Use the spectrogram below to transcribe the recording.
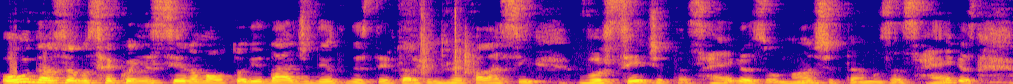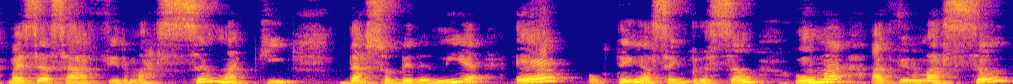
ou nós vamos reconhecer uma autoridade dentro desse território que a gente vai falar assim, você dita as regras, ou nós ditamos as regras, mas essa afirmação aqui da soberania é, ou tem essa impressão, uma afirmação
